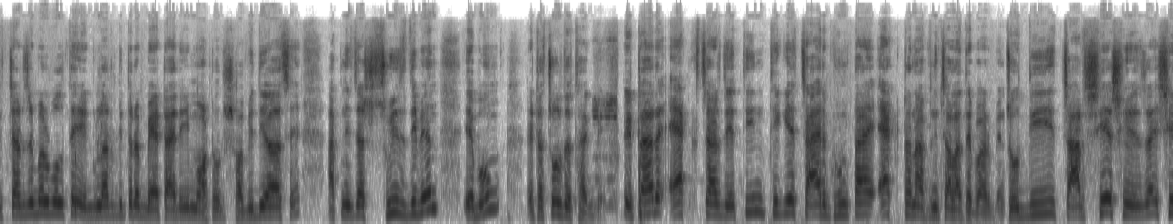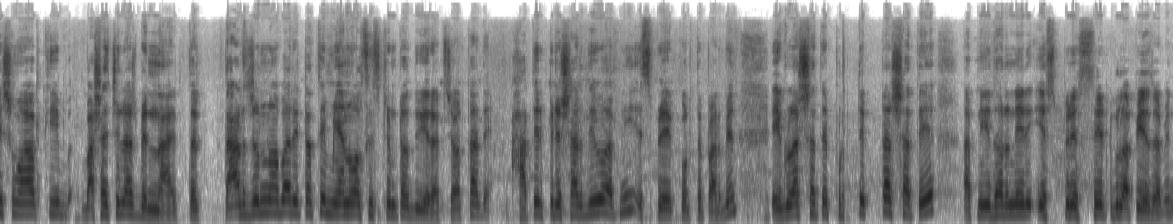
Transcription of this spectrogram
রিচার্জেবল বলতে এগুলার ভিতরে ব্যাটারি, মোটর সবই দেওয়া আছে। আপনি জাস্ট সুইচ দিবেন এবং এটা চলতে থাকবে। এটার এক চার্জে তিন থেকে চার ঘন্টায় একটানা আপনি চালাতে পারবেন। যদি চার্জ শেষ হয়ে যায়, সে সময় আপনি বাসায় চলে আসবেন না। তার জন্য আবার এটাতে ম্যানুয়াল সিস্টেমটা দিয়ে রাখছে। অর্থাৎ হাতের প্রেশার দিয়েও আপনি স্প্রে করতে পারবেন। এগুলার সাথে প্রত্যেকটার সাথে আপনি এ ধরনের স্প্রে সেটগুলো পেয়ে যাবেন।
